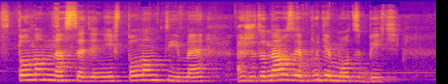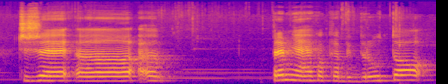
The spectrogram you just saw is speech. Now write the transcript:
v plnom nasadení, v plnom týme a že to naozaj bude môcť byť. Čiže uh, pre mňa ako keby brúto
